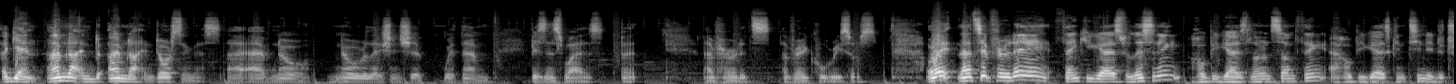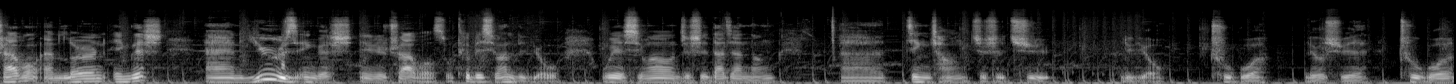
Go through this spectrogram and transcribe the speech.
again, I'm not I'm not endorsing this. I, I have no no relationship with them business wise, but I've heard it's a very cool resource. All right, that's it for today. Thank you guys for listening. Hope you guys learned something. I hope you guys continue to travel and learn English and use English in your travels。我特别喜欢旅游，我也希望就是大家能呃经常就是去旅游、出国留学、出国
